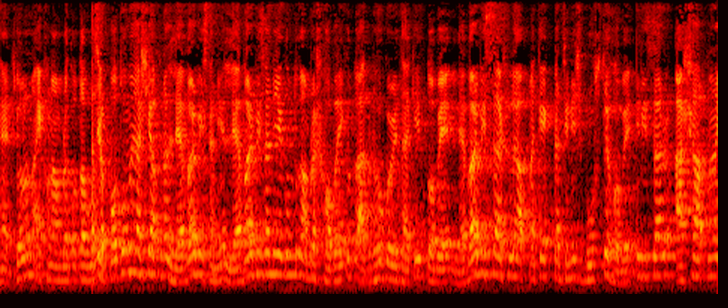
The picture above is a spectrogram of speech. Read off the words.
হ্যাঁ চলুন এখন আমরা কথা বলছি আচ্ছা, প্রথমে আসি আপনার লেবার ভিসা নিয়ে। লেবার ভিসা নিয়ে কিন্তু আমরা সবাই কিন্তু আগ্রহ করে থাকি তবে লেবার ভিসা আসলে আপনাকে একটা জিনিস বুঝতে হবে। ভিসার আশা আপনারা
